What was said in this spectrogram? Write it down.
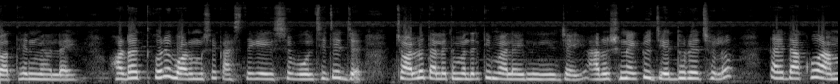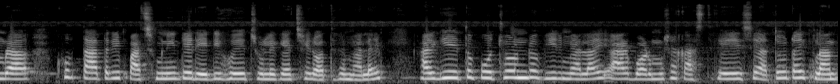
রথের মেলায়। হঠাৎ করে বর্মশাই কাছ থেকে এসে বলছে যে চলো তাহলে তোমাদেরকে মেলায় নিয়ে যাই। আরও শোনা একটু জেদ ধরেছিল। তাই দেখো আমরা খুব তাড়াতাড়ি পাঁচ মিনিটে রেডি হয়ে চলে গেছি রথের মেলায়। আর গিয়ে তো প্রচণ্ড ভিড় মেলায়। আর বর্মশার কাছ থেকে এসে এতটাই ক্লান্ত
